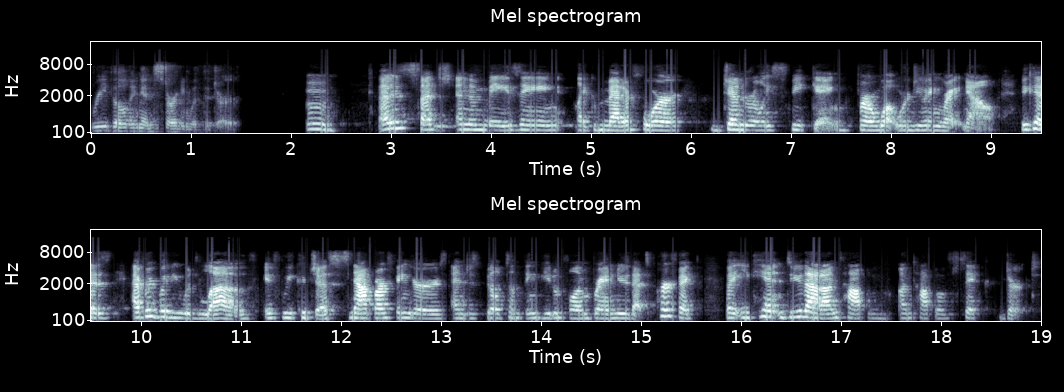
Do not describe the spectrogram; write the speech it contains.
rebuilding and starting with the dirt. Mm, that is such an amazing like metaphor generally speaking for what we're doing right now because everybody would love if we could just snap our fingers and just build something beautiful and brand new that's perfect but you can't do that on top of on top of sick dirt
